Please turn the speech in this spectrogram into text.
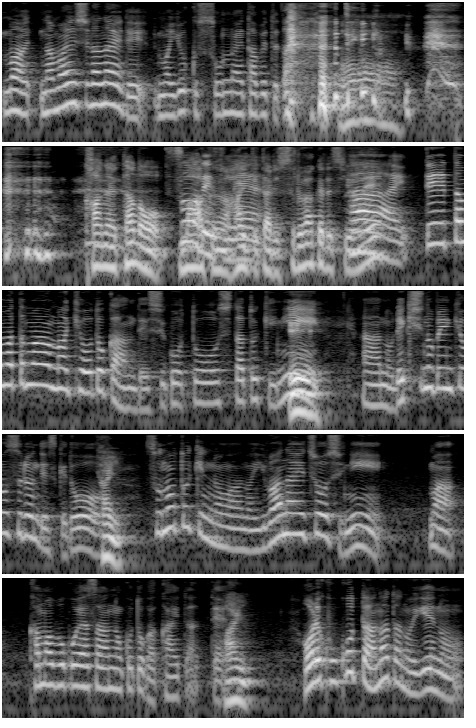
まあ名前知らないで、まあ、よくそんなに食べてた。金田のマークが入ってたりするわけですよね。はい、でたまたま、まあ、京都館で仕事をした時に、ええ。あの歴史の勉強をするんですけど、はい。その時のあの岩内町史に、まあ、かまぼこ屋さんのことが書いてあって、はい。あれここってあなたの家の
